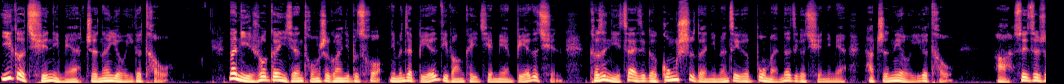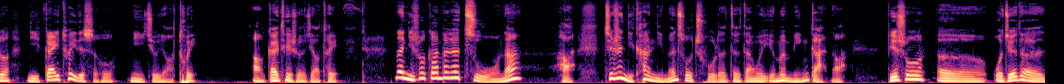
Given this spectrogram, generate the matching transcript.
一个群里面只能有一个头。那你说跟以前同事关系不错，你们在别的地方可以见面，别的群，可是你在这个公事的你们这个部门的这个群里面，他只能有一个头。啊，所以就是说，你该退的时候你就要退，啊，该退的时候就要退。那你说该不该组呢？哈、啊，就是你看你们所处的这单位有没有敏感啊？比如说，呃，我觉得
